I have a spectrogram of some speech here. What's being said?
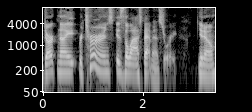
dark knight returns is the last batman story you know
